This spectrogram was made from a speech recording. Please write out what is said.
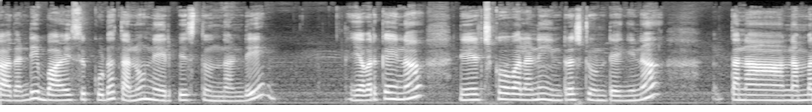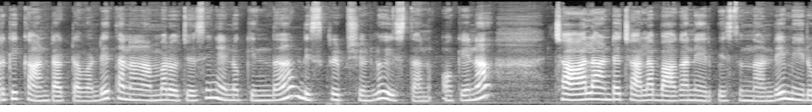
కాదండి బాయ్స్కి కూడా తను నేర్పిస్తుందండి. ఎవరికైనా నేర్చుకోవాలని ఇంట్రెస్ట్ ఉంటే గిన తన నంబర్కి కాంటాక్ట్ అవ్వండి. తన నంబర్ వచ్చేసి నేను కింద డిస్క్రిప్షన్లో ఇస్తాను. ఓకేనా? చాలా అంటే చాలా బాగా నేర్పిస్తుందండి. మీరు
